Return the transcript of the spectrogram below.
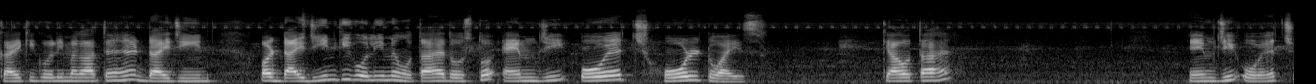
काय की गोली मंगाते हैं? डाइजीन। और डाइजीन की गोली में होता है दोस्तों M G O H whole twice क्या होता है? M G O H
